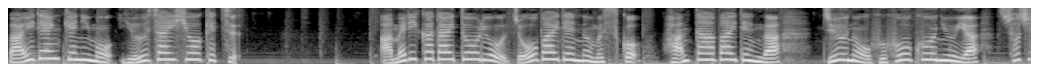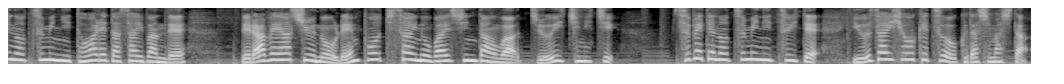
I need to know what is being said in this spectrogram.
バイデン家にも有罪評決。アメリカ大統領ジョー・バイデンの息子ハンター・バイデンが銃の不法購入や所持の罪に問われた裁判でデラウェア州の連邦地裁の陪審団は11日すべての罪について有罪評決を下しました。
